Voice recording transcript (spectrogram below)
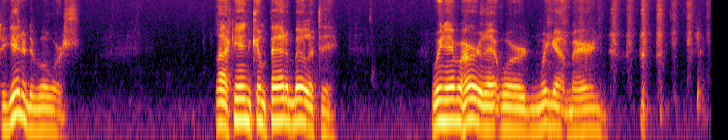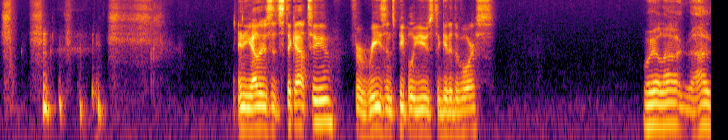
to get a divorce, like incompatibility. We never heard of that word, and we got married. Any others that stick out to you for reasons people use to get a divorce? Well, I I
